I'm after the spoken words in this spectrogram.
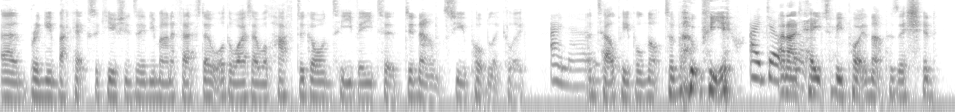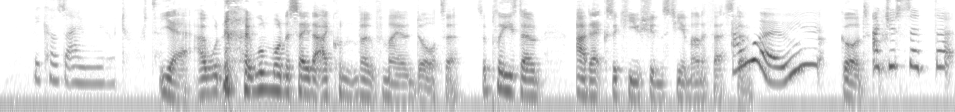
um, bringing back executions in your manifesto. Otherwise, I will have to go on TV to denounce you publicly I know. and tell people not to vote for you. I don't. And I'd hate to be put in that position. because I'm your daughter. Yeah, I wouldn't. I wouldn't want to say that I couldn't vote for my own daughter. So please don't add executions to your manifesto. I won't. Good. I just said that.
